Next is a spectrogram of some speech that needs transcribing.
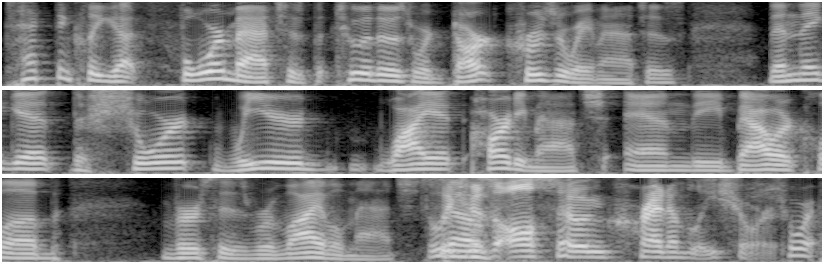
technically got four matches, but two of those were dark cruiserweight matches. Then they get the short, weird Wyatt Hardy match and the Balor Club versus Revival match, which So- was also incredibly short. short.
